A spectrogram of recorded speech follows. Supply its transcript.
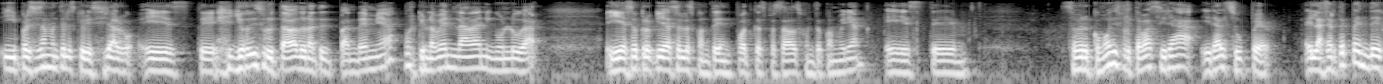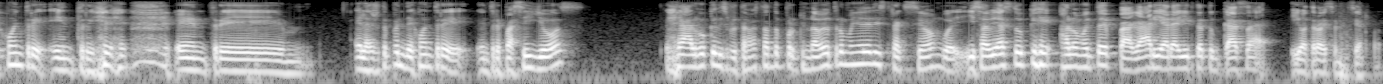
Y precisamente les quiero decir algo. Este, yo disfrutaba durante pandemia porque no había nada en ningún lugar. Y eso creo que ya se los conté en podcast pasados junto con Miriam. Este, sobre cómo disfrutabas ir a ir al súper. El hacerte pendejo entre entre entre el hacerte pendejo entre entre pasillos era algo que disfrutabas tanto porque no había otro medio de distracción, güey. Y sabías tú que al momento de pagar y era irte a tu casa y otra vez encierro.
